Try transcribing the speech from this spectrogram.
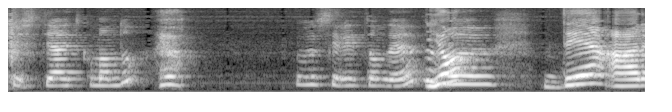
kystgeitkommando. Ja. Skal vi si litt om det? Ja. Altså, Det er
